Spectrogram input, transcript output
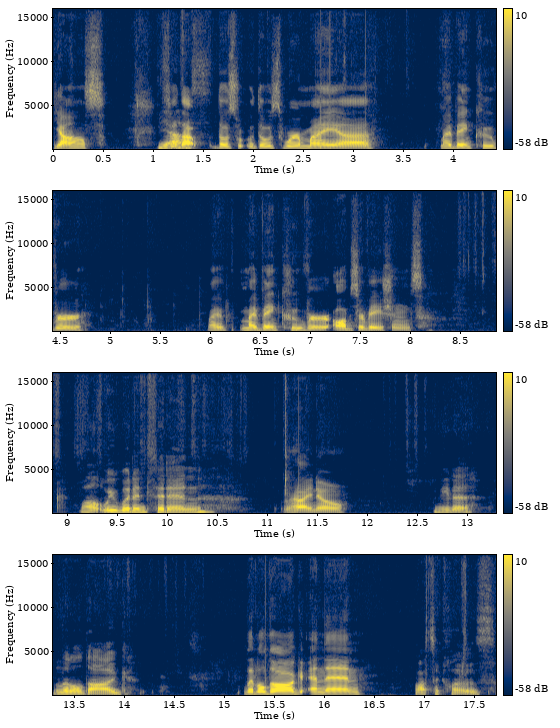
Yes. Yes. So that those those were my uh my Vancouver my my Vancouver observations. Well, we wouldn't fit in. I know. Need a little dog, Little dog and then lots of clothes.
